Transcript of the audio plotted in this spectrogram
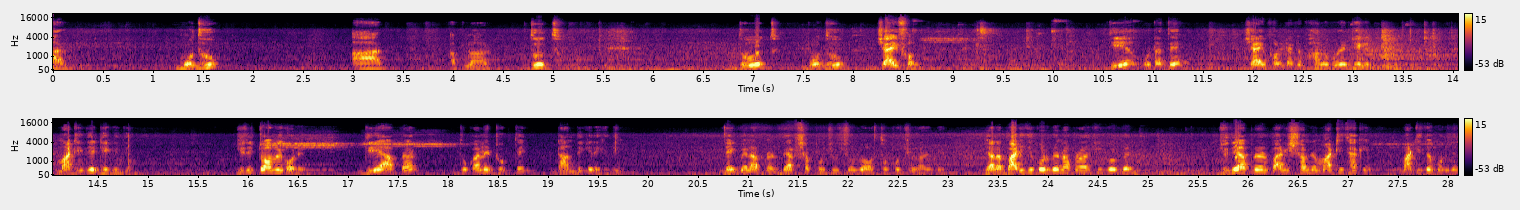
আর মধু, আর আপনার দুধ দুধ, মধু, জায়ফল দিয়ে ওটাতে জায়ফলটাকে ভালো করে ঢেকে দিন, মাটি দিয়ে ঢেকে দিন, যদি টবে করেন দিয়ে আপনার দোকানে ঢুকতে ডান দিকে রেখে দিন। দেখবেন আপনার ব্যবসা প্রচুর চলবে, অর্থ প্রচুর আসবে। যারা বাড়িতে করবেন, আপনারা কী করবেন? যদি আপনার বাড়ির সামনে মাটি থাকে, মাটিতে করবেন।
